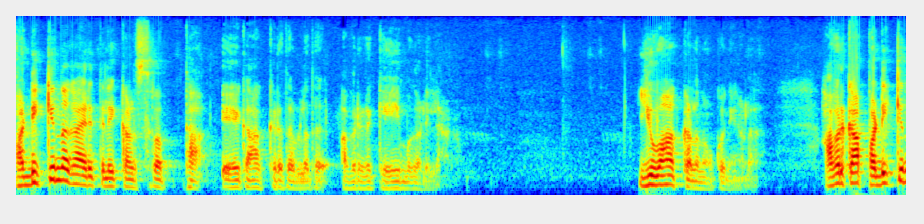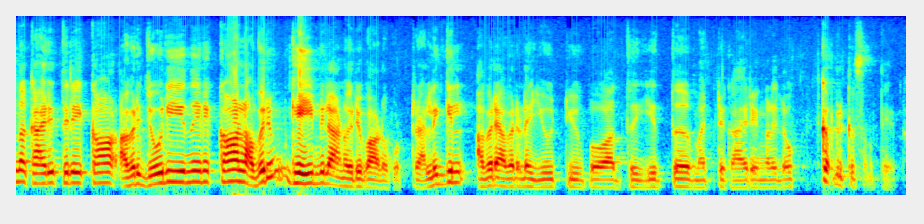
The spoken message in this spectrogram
പഠിക്കുന്ന കാര്യത്തിലേക്കാൾ ശ്രദ്ധ ഏകാഗ്രത ഉള്ളത് അവരുടെ ഗെയിമുകളിലാണ് യുവാക്കൾ നോക്കൂ നിങ്ങൾ. അവർക്ക് ആ പഠിക്കുന്ന കാര്യത്തിലേക്കാൾ അവർ ജോലി ചെയ്യുന്നതിനേക്കാൾ അവരും ഗെയിമിലാണ് ഒരുപാട് കുട്ടർ അല്ലെങ്കിൽ അവരുടെ യൂട്യൂബോ അത് ഇത് മറ്റു കാര്യങ്ങളിലൊക്കെ അവർക്ക് ശ്രദ്ധയുണ്ട്.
